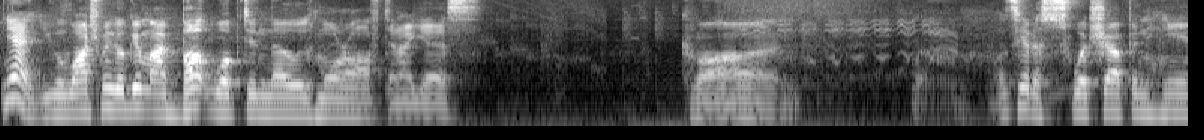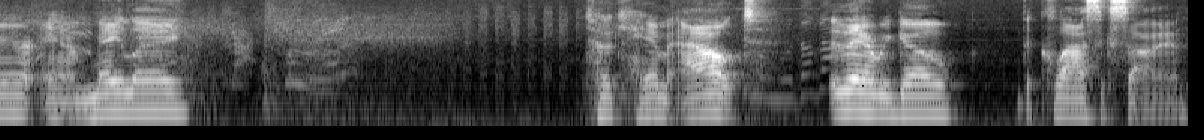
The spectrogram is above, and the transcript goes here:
yeah, you can watch me go get my butt whooped in those more often, I guess. Come on. Let's get a switch up in here and a melee. Took him out. There we go. The classic Sion.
